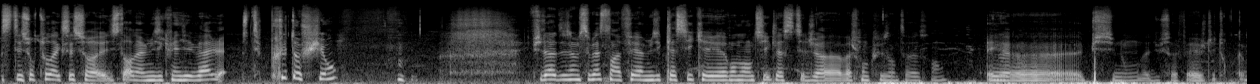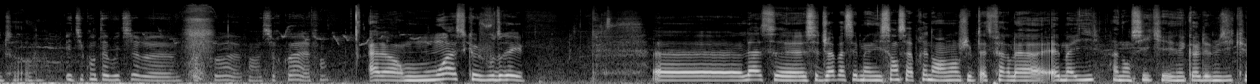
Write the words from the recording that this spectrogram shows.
c'était surtout axé sur l'histoire de la musique médiévale. C'était plutôt chiant. Puis là, deuxième semestre, on a fait la musique classique et romantique. Là, c'était déjà vachement plus intéressant. Et, Ouais. euh, et puis sinon, on a du solfège, des trucs comme ça. Et tu comptes aboutir euh, par quoi, euh, enfin, sur quoi à la fin? Alors moi, ce que je voudrais, euh, là c'est déjà passé ma licence après normalement je vais peut-être faire la MAI à Nancy qui est une école de musique.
